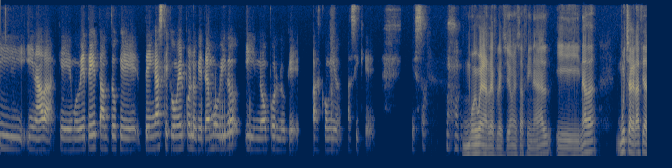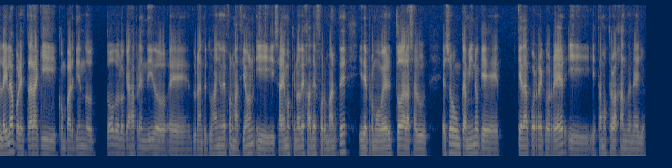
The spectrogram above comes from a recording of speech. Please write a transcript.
y, nada, que muévete tanto que tengas que comer por lo que te has movido y no por lo que has comido. Así que eso. Muy buena reflexión esa final. Y nada, muchas gracias Leila por estar aquí compartiendo todo lo que has aprendido eh, durante tus años de formación y sabemos que no dejas de formarte y de promover toda la salud. Eso es un camino que queda por recorrer y, estamos trabajando en ello.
